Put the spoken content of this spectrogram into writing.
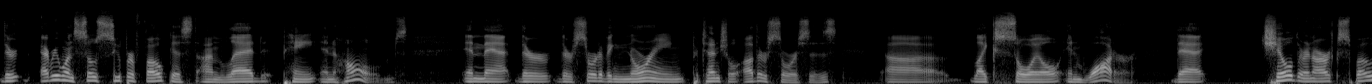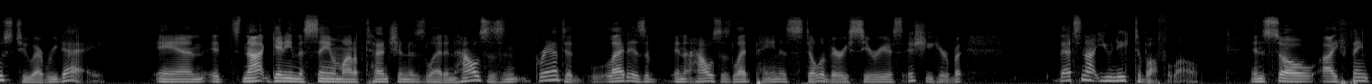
There, everyone's so super focused on lead paint in homes in that they're they're sort of ignoring potential other sources uh, like soil and water that children are exposed to every day. And it's not getting the same amount of attention as lead in houses. And granted, lead is a, in houses, lead paint is still a very serious issue here, but that's not unique to Buffalo. And so I think,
